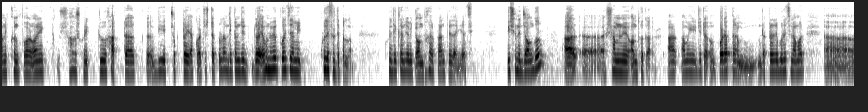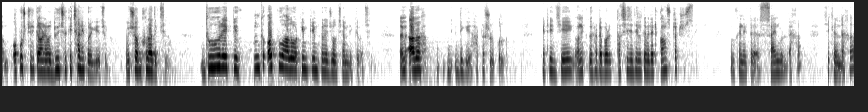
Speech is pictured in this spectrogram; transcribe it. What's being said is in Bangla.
অনেকক্ষণ পর, অনেক সাহস করে একটু হাতটা দিয়ে চোখটা ইয়া করার চেষ্টা করলাম। দেখলাম যে এমনভাবে করেছে আমি খুলে ফেলতে পারলাম। খুলে দেখলাম যে আমি একটা অন্ধকার প্রান্তে দাঁড়িয়ে আছি। পিছনে জঙ্গল আর সামনে অন্ধকার। আর আমি যেটা, পরে আপনার, ডাক্তার বলেছিলাম আমার অপুষ্টির কারণে আমার দুই চোখে ছানি পড়ে গিয়েছিল। আমি সব ঘোলা দেখছিলাম। দূরে একটি অল্প আলো টিম টিম করে জ্বলছে আমি দেখতে পাচ্ছিলাম। আমি আলোর দিকে হাঁটা শুরু করলাম। হেঁটে যে অনেক দূর হাঁটার পর কাছে যে দেখলাম এটা একটা কনস্ট্রাকশন সাইট ওখানে একটা সাইনবোর্ড লেখা। সেখানে লেখা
